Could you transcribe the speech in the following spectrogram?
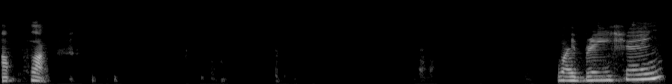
are plucked, vibration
